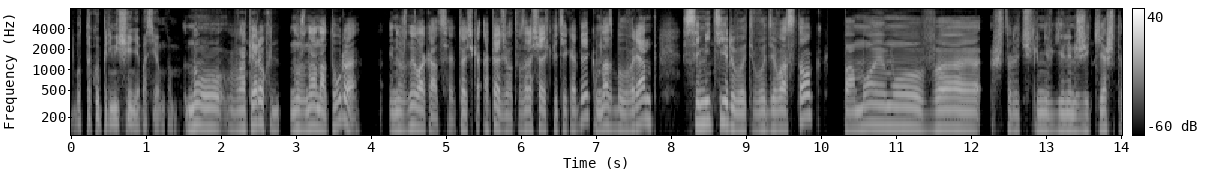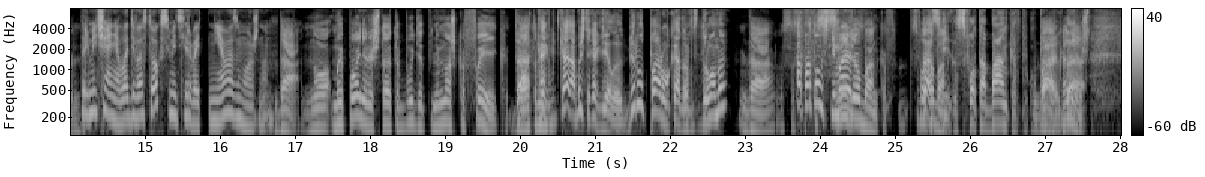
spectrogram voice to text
вот такое перемещение по съемкам? Ну, во-первых, нужна натура, и нужны локации. То есть, опять же, вот возвращаясь к пяти копейкам, у нас был вариант сымитировать Владивосток по-моему, в, что ли, чуть ли не в Геленджике, что ли. Примечание. Владивосток сымитировать невозможно. Да, но мы поняли, что это будет немножко фейк. Да, поэтому... как, как, обычно как делают? Берут пару кадров с дрона, да, а потом с снимают... С видеобанков, с фотобанков. Да, с, с фотобанков покупают, да. Конечно. Да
